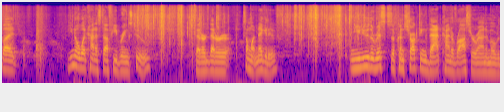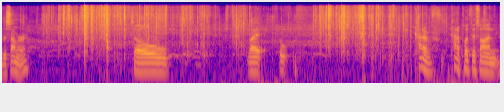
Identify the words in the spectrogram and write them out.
But you know what kind of stuff he brings too, that are that are somewhat negative. And you knew the risks of constructing that kind of roster around him over the summer. So, like, kind of kind of put this on.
